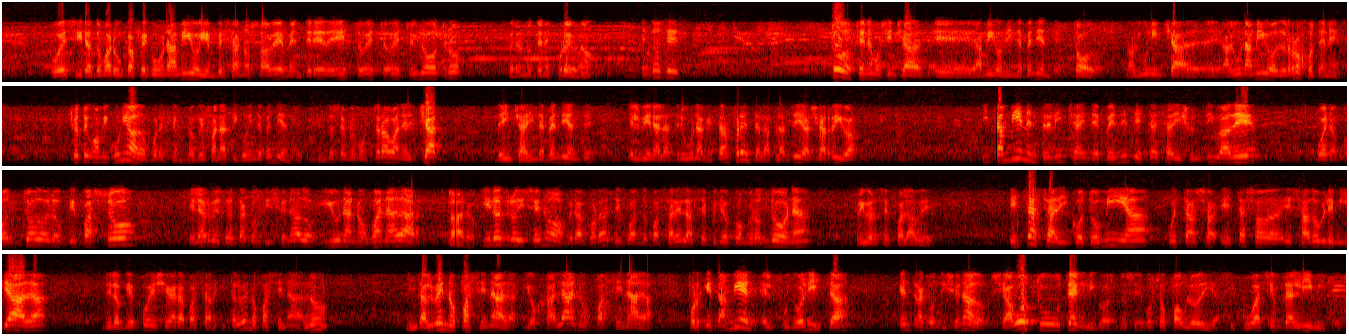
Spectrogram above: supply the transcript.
podés ir a tomar un café con un amigo y empezar, no sabés, me enteré de esto, esto, esto y lo otro, pero no tenés pruebas. No. Entonces, todos tenemos hinchas, eh, amigos de Independiente, todos. Algún hincha, eh, algún amigo del rojo tenés. Yo tengo a mi cuñado, por ejemplo, que es fanático de Independiente. Entonces me mostraba en el chat de hinchas de Independiente. Él viene a la tribuna que está enfrente, a la platea, allá arriba. Y también entre el hincha de Independiente está esa disyuntiva de, bueno, con todo lo que pasó, el árbitro está condicionado y una nos van a dar. Claro. Y el otro dice, no, pero acordate cuando Pasarela se peleó con Grondona, River se fue a la B. Está esa dicotomía, o está, está esa, esa doble mirada de lo que puede llegar a pasar. Y tal vez no pase nada. No. Y tal vez no pase nada. Y ojalá no pase nada. Porque también el futbolista entra condicionado. Si a vos tu técnico, no sé, vos sos Paulo Díaz y jugás siempre al límite,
